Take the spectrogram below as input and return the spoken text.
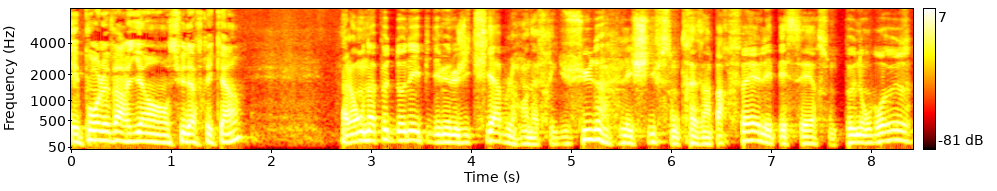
Et pour le variant sud-africain alors on a peu de données épidémiologiques fiables en Afrique du Sud, les chiffres sont très imparfaits, les PCR sont peu nombreuses.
